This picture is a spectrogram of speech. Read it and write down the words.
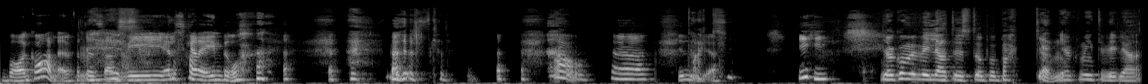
Var galen för tusan. Vi älskar dig ändå. Jag älskar det. Ja, Ja, tack. ja. Jag kommer vilja att du står på backen. Jag kommer inte vilja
